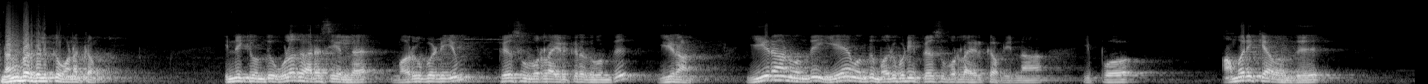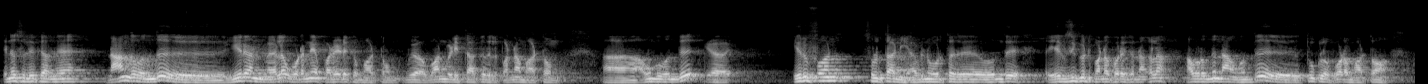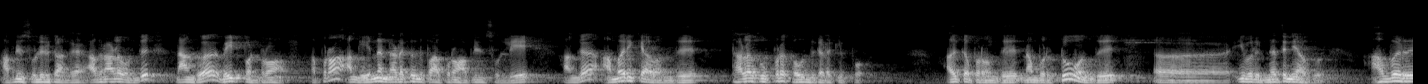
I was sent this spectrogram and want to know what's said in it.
நண்பர்களுக்கு வணக்கம். இன்றைக்கி வந்து உலக அரசியலில் மறுபடியும் பேசுபொருளாக இருக்கிறது வந்து ஈரான். ஈரான் வந்து ஏன் வந்து மறுபடியும் பேசுபொருளாக இருக்குது அப்படின்னா இப்போது அமெரிக்கா வந்து என்ன சொல்லியிருக்காங்க? நாங்கள் வந்து ஈரான் மேலே உடனே படையெடுக்க மாட்டோம் வ- வான்வெளி தாக்குதல் பண்ண மாட்டோம். அவங்க வந்து இர்ஃபான் சுல்தானி அப்படின்னு ஒருத்தர் வந்து எக்ஸிக்யூட் பண்ண போகிறேன்னு சொன்னாங்களா? அவர் வந்து நாங்கள் வந்து தூக்கில் போட மாட்டோம் அப்படின்னு சொல்லியிருக்காங்க. அதனால் வந்து நாங்கள் வெயிட் பண்ணுறோம் அப்புறம் அங்கே என்ன நடக்குதுன்னு பார்க்குறோம் அப்படின்னு சொல்லி அங்கே அமெரிக்கா வந்து தலை கூப்புற கவுந்து கிடக்கு இப்போது அதுக்கப்புறம் வந்து நம்பர் டூ வந்து இவர் நெத்தனியாகு. அவர்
